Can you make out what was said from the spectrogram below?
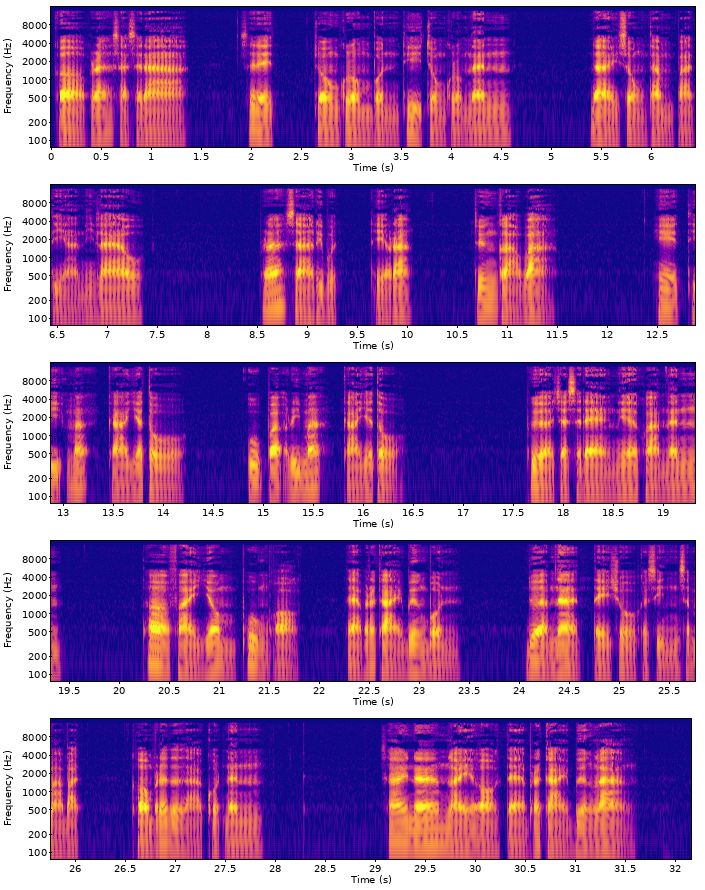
ก็พระศาสดา เสด็จจงกรมบนที่จงกรมนั้น ได้ทรงทำปาฏิหาริย์นี้แล้ว พระสารีบุตรเทระจึงกล่าวว่า เหติมะกายโต อุปริมะกายโต เพื่อจะแสดงเนื้อความนั้น ท่อไฟย่อมพุ่งออกแต่พระกายเบื้องบน ด้วยอำนาจเตโชกสินสมาบัติ ของพระตถาคตนั้น สายน้ำไหลออกแต่พระกายเบื้องล่าง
